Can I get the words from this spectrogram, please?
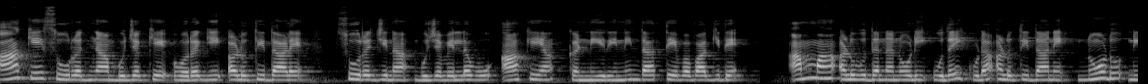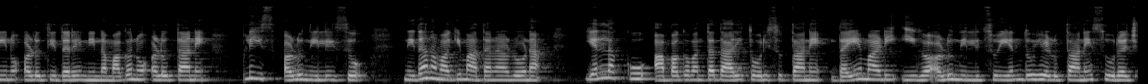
ಆಕೆ ಸೂರಜ್ನ ಭುಜಕ್ಕೆ ಹೊರಗಿ ಅಳುತ್ತಿದ್ದಾಳೆ. ಸೂರಜ್ಜಿನ ಭುಜವೆಲ್ಲವೂ ಆಕೆಯ ಕಣ್ಣೀರಿನಿಂದ ತೇವವಾಗಿದೆ. ಅಮ್ಮ ಅಳುವುದನ್ನು ನೋಡಿ ಉದಯ್ ಕೂಡ ಅಳುತ್ತಿದ್ದಾನೆ. ನೋಡು, ನೀನು ಅಳುತ್ತಿದ್ದರೆ ನಿನ್ನ ಮಗನು ಅಳುತ್ತಾನೆ. ಪ್ಲೀಸ್, ಅಳು ನಿಲ್ಲಿಸು. ನಿಧಾನವಾಗಿ ಮಾತನಾಡೋಣ. ಎಲ್ಲಕ್ಕೂ ಆ ಭಗವಂತ ದಾರಿ ತೋರಿಸುತ್ತಾನೆ. ದಯಮಾಡಿ ಈಗ ಅಳು ನಿಲ್ಲಿಸು ಎಂದು ಹೇಳುತ್ತಾನೆ ಸೂರಜ್.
